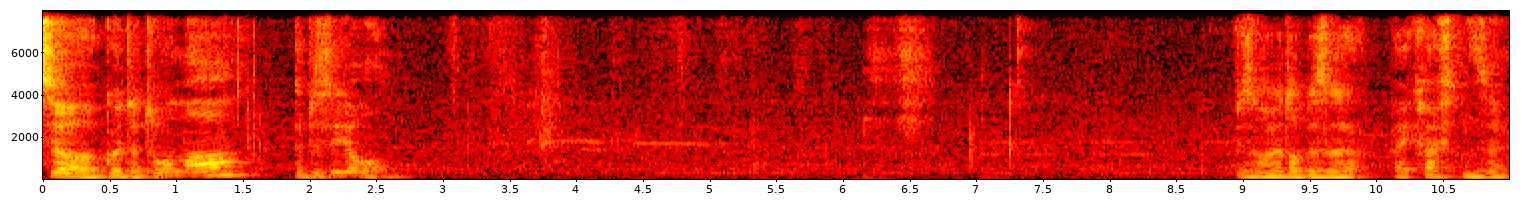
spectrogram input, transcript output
So, gut, der Turm ein bisschen geworden. Bis wir wieder ein bisschen bei Kräften sind.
